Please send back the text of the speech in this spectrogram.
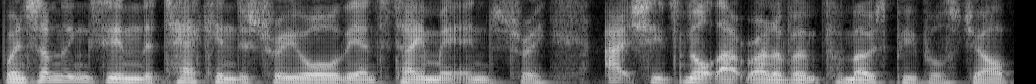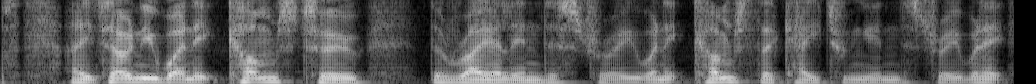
when something's in the tech industry or the entertainment industry, actually it's not that relevant for most people's jobs. And it's only when it comes to the rail industry, when it comes to the catering industry, when it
